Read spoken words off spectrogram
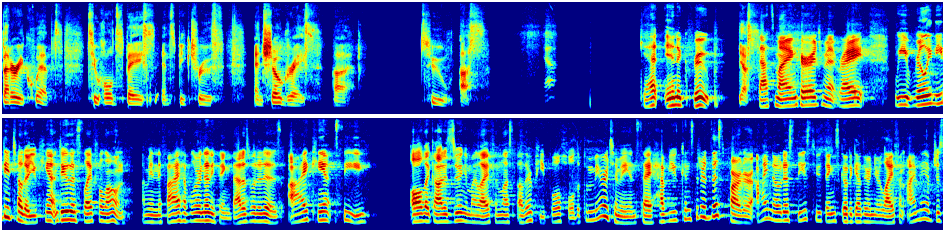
better equipped to hold space and speak truth and show grace uh, to us. Get in a group. Yes. That's my encouragement, right? We really need each other. You can't do this life alone. I mean, if I have learned anything, that is what it is. I can't see all that God is doing in my life unless other people hold up a mirror to me and say, Have you considered this part? Or I noticed these two things go together in your life, and I may have just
